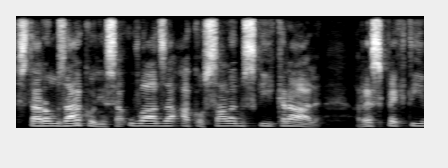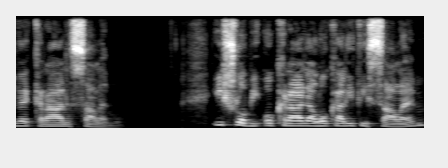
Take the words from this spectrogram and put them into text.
V starom zákone sa uvádza ako salemský kráľ, respektíve kráľ Salemu. Išlo by o kráľa lokality Salem,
